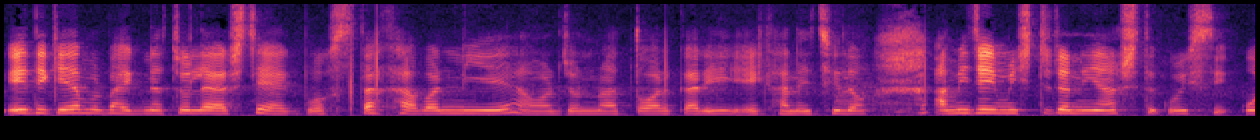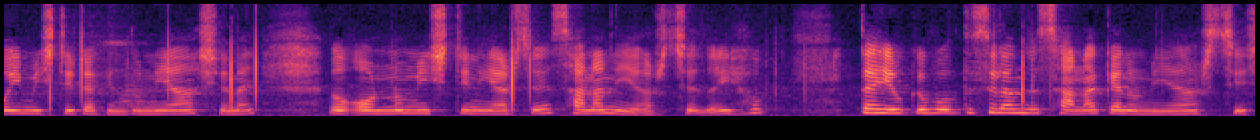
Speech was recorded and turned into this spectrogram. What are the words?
এইদিকে আমার ভাগনা চলে আসছে, এক বস্তা খাবার নিয়ে। আমার জন্য আর তরকারি এখানে ছিল। আমি যেই মিষ্টিটা নিয়ে আসতে কইছি, ওই মিষ্টিটা কিন্তু নিয়ে আসে নাই। অন্য মিষ্টি নিয়ে আসছে, ছানা নিয়ে আসছে, যাই হোক। তাই ওকে বলতেছিলাম যে, ছানা কেন নিয়ে আসছিস?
